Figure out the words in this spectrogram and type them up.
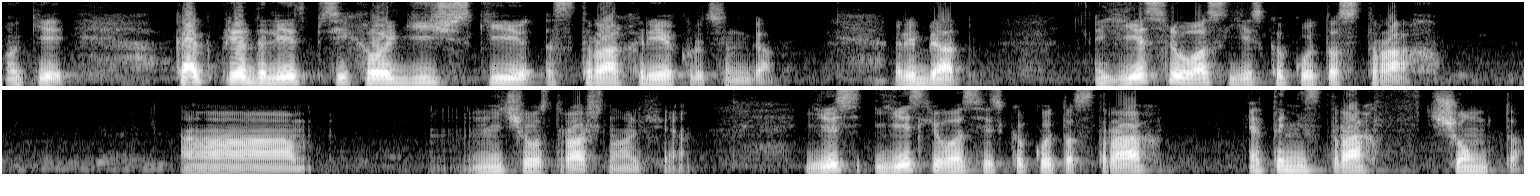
Окей. Как преодолеть психологический страх рекрутинга? Ребят, если у вас есть какой-то страх, а, ничего страшного, Альфия. Есть, если у вас есть какой-то страх, это не страх в чем-то,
